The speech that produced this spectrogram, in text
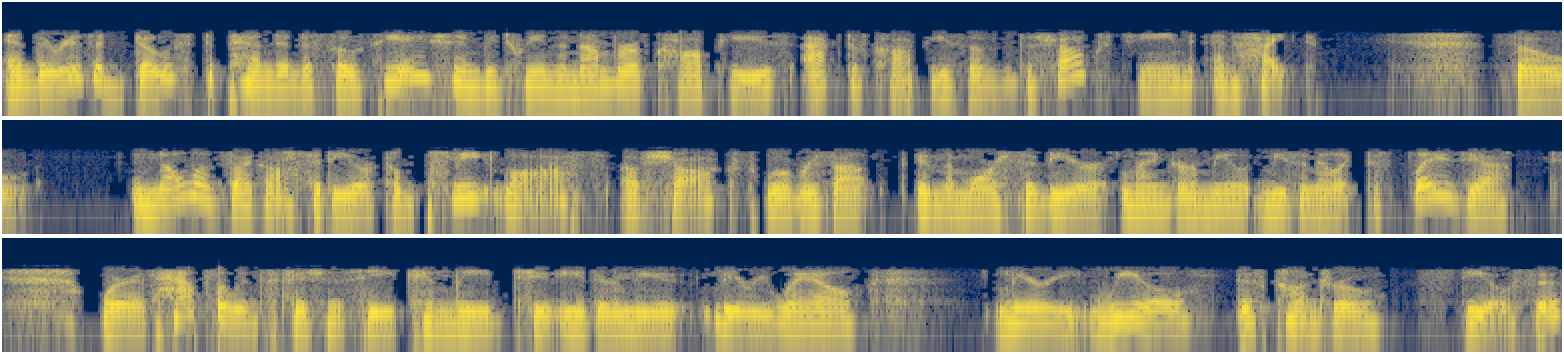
and there is a dose-dependent association between the number of copies, active copies of the SHOX gene and height. So null zygosity or complete loss of SHOX will result in the more severe Langer mesomelic dysplasia, whereas haploinsufficiency can lead to either Léri-Weill Léri-Weill dyschondrosteosis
